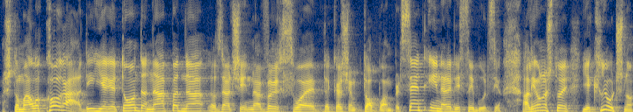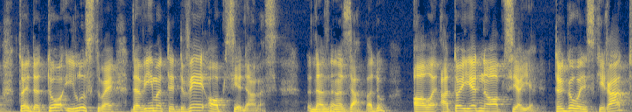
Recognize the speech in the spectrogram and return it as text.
a što malo ko radi, jer je to onda napad na, znači, na vrh svoje, da kažem, top 1% i na redistribuciju. Ali ono što je, je ključno, to je da to ilustruje da vi imate dve opcije danas na, na zapadu, ovaj, a to je jedna opcija je trgovinski rat,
